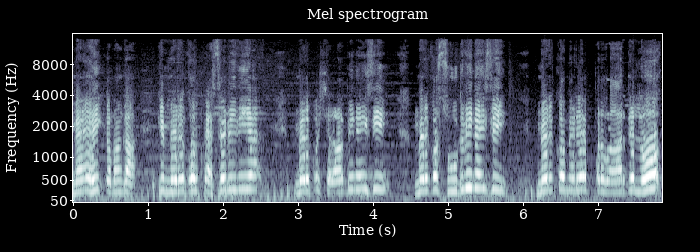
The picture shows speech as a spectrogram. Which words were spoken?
ਮੈਂ ਇਹੀ ਕਹਾਂਗਾ ਕਿ ਮੇਰੇ ਕੋਲ ਪੈਸੇ ਵੀ ਨਹੀਂ ਹੈ, ਮੇਰੇ ਕੋਲ ਸ਼ਰਾਬ ਵੀ ਨਹੀਂ ਸੀ, ਮੇਰੇ ਕੋਲ ਸੂਟ ਵੀ ਨਹੀਂ ਸੀ, ਮੇਰੇ ਕੋਲ ਮੇਰੇ ਪਰਿਵਾਰ ਦੇ ਲੋਕ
